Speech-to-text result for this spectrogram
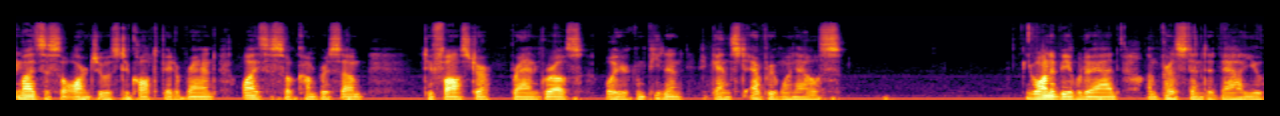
Why is this so arduous to cultivate a brand? Why is this so cumbersome to foster brand growth while you're competing against everyone else? You want to be able to add unprecedented value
